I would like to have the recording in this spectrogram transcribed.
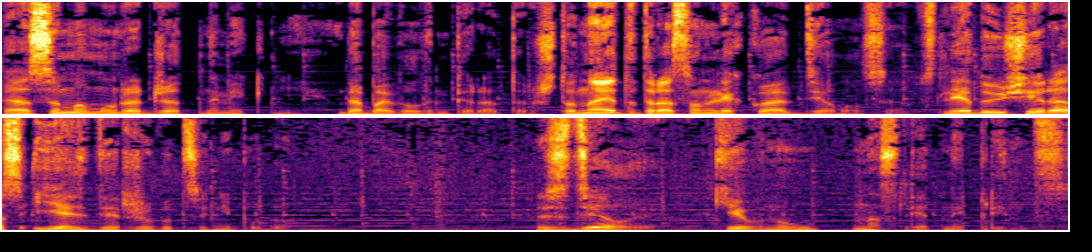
«А самому Раджат намекни», — добавил император, что на этот раз он легко отделался. В следующий раз я сдерживаться не буду. «Сделаю», — кивнул наследный принц.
